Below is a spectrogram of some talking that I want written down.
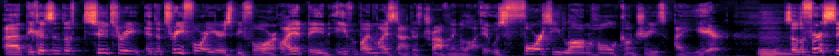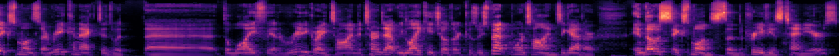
Uh, because in the two, three, in the three, four years before, I had been, even by my standards, traveling a lot. It was 40 long haul countries a year. So the first six months, I reconnected with uh, the wife. We had a really great time. It turned out we like each other because we spent more time together in those six months than the previous ten years.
